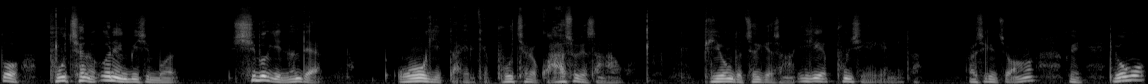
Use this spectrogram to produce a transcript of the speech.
또 부채는 은행 빚이 뭐 10억이 있는데 5억이 있다 이렇게 부채를 과소 계상하고 비용도 저계상 이게 분식회계입니다. 아시겠죠? 그 요거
